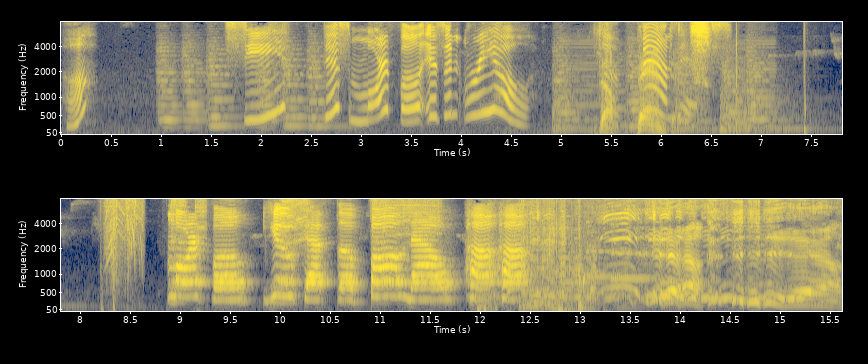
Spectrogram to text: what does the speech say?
Huh? See? This Morphle isn't real. The bandits. Morphle, you get the ball now. Ha ha. Yeah. yeah.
